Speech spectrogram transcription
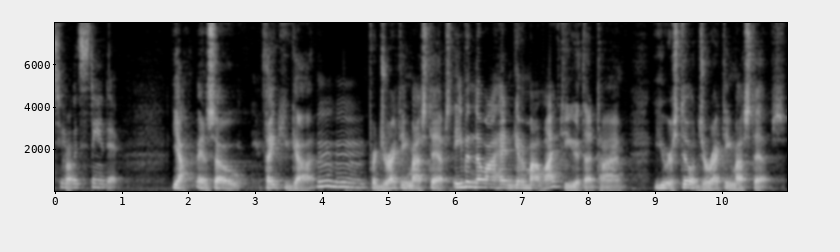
to Right. withstand it. Yeah, and so thank you, God, for directing my steps. Even though I hadn't given my life to you at that time, you were still directing my steps.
